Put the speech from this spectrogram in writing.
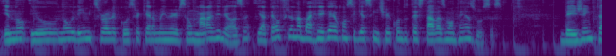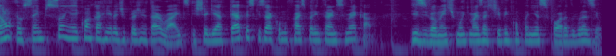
e, no- e o No Limits Roller Coaster, que era uma imersão maravilhosa, e até o frio na barriga eu conseguia sentir quando testava as montanhas russas. Desde então, eu sempre sonhei com a carreira de projetar rides e cheguei até a pesquisar como faz para entrar nesse mercado, visivelmente muito mais ativo em companhias fora do Brasil.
